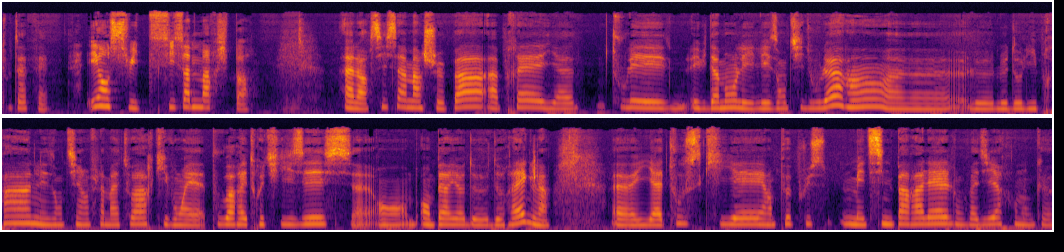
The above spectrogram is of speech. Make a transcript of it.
tout à fait. Et ensuite, si ça ne marche pas alors, si ça marche pas, après, il y a tous les, évidemment, les, antidouleurs, hein, euh, le, doliprane, les anti-inflammatoires qui vont pouvoir être utilisés en, période de, règles. Euh, il y a tout ce qui est un peu plus médecine parallèle, on va dire, euh,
